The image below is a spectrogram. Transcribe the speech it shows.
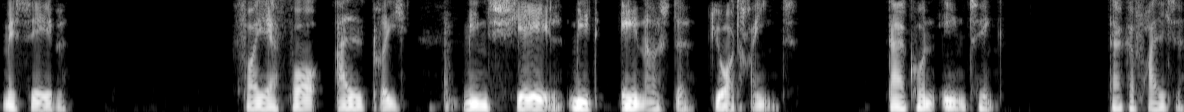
med sæbe. For jeg får aldrig min sjæl, mit inderste gjort rent. Der er kun én ting, der kan frelse.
